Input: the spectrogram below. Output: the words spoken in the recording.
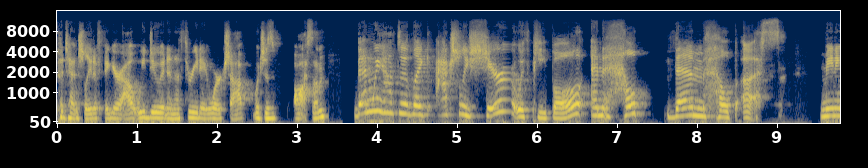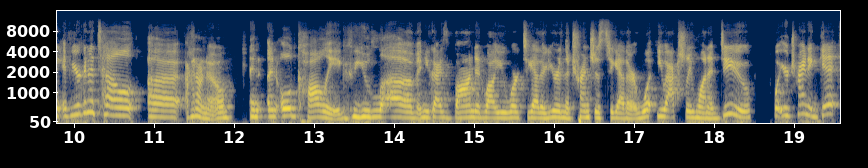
potentially to figure out. We do it in a three day workshop, which is awesome. Then we have to like actually share it with people and help them help us. Meaning, if you're going to tell, uh, I don't know, an, an old colleague who you love and you guys bonded while you work together, you're in the trenches together, what you actually want to do, what you're trying to get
